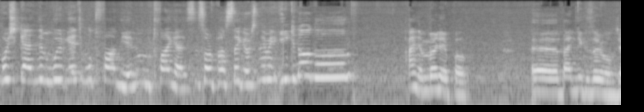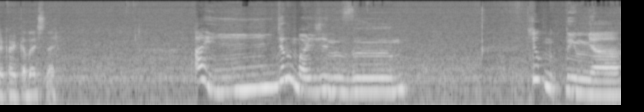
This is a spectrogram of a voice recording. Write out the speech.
Hoş geldin, buyur geç mutfağa diyelim. Mutfağa gelsin. Sonra pastayı görsün değil mi? İyi ki doğdun. Aynen böyle yapalım. Ee, bence güzel olacak arkadaşlar. Ay canım Ayşenaz'ım. Çok mutluyum ya.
